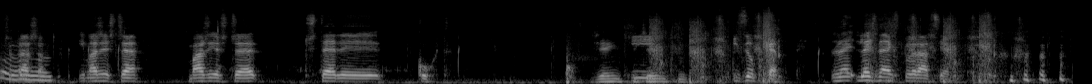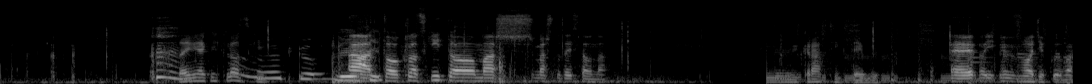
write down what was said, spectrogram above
O, Przepraszam. matko. I masz jeszcze, masz jeszcze cztery kucht. Dzięki, I- dzięki. I zupkę. Le, leć na eksplorację. Daj mi jakieś klocki. Matko, A, to klocki, to masz, masz tutaj stona. Mój crafting table. E, oj, w wodzie pływa.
